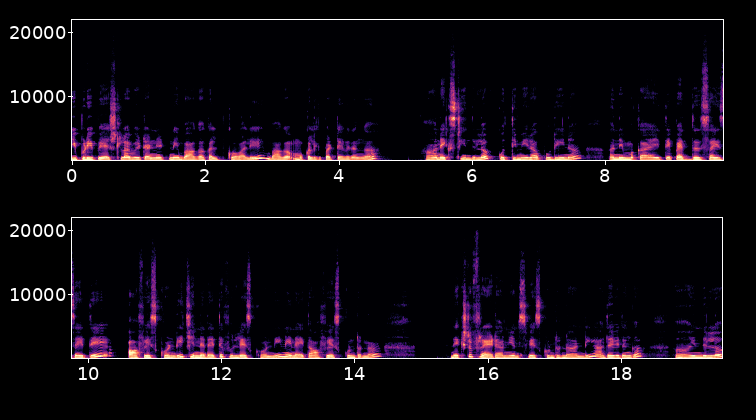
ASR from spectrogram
ఇప్పుడు ఈ పేస్ట్లో వీటన్నిటిని బాగా కలుపుకోవాలి. బాగా ముక్కలకి పట్టే విధంగా. నెక్స్ట్ ఇందులో కొత్తిమీర పుదీనా నిమ్మకాయ అయితే పెద్ద సైజ్ అయితే ఆఫ్ వేసుకోండి. చిన్నదైతే ఫుల్ వేసుకోండి. నేనైతే ఆఫ్ వేసుకుంటున్నా. నెక్స్ట్ ఫ్రైడ్ ఆనియన్స్ వేసుకుంటున్నా అండి. అదేవిధంగా ఇందులో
